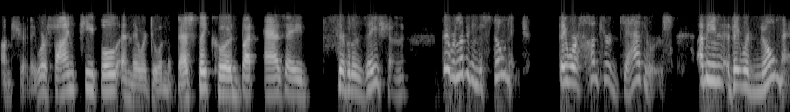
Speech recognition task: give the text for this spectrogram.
I'm sure they were fine people and they were doing the best they could, but as a civilization, they were living in the Stone Age. They were hunter gatherers. I mean, they were nomads.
